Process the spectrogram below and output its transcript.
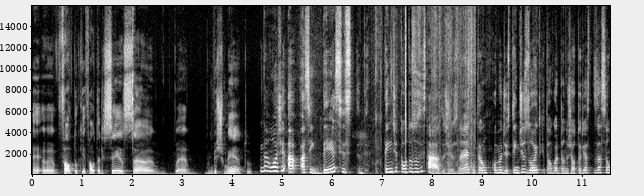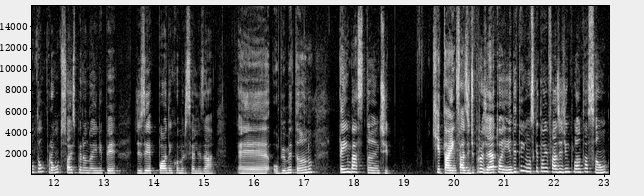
É, é, falta o quê? Falta licença, é, investimento? Não, hoje, assim, desses, tem de todos os estágios, né? Então, como eu disse, tem 18 que estão aguardando de autorização, estão prontos, só esperando a ANP dizer podem comercializar é, o biometano. Tem bastante que está em fase de projeto ainda e tem uns que estão em fase de implantação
